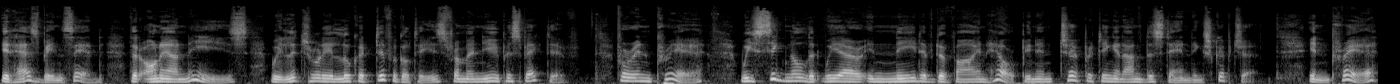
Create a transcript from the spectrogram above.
It has been said that on our knees we literally look at difficulties from a new perspective. For in prayer we signal that we are in need of divine help in interpreting and understanding Scripture. In prayer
